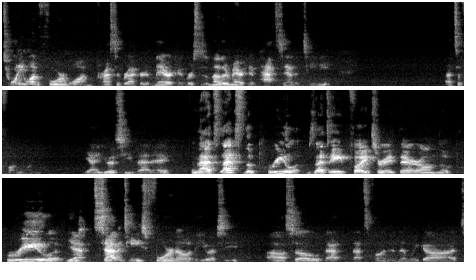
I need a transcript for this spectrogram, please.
21 4 and 1. Impressive record, American versus another American, Pat Sabatini. That's a fun one. Yeah, UFC vet, eh? And that's that's the prelims. That's eight fights right there on the prelims. Yeah, Sabatini's four and zero in the UFC, uh, so that that's fun. And then we got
